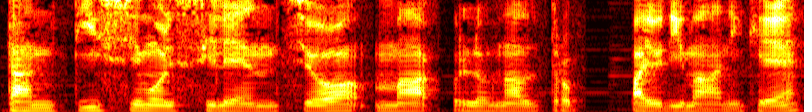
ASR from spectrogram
tantissimo il silenzio, ma quello è un altro paio di maniche,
